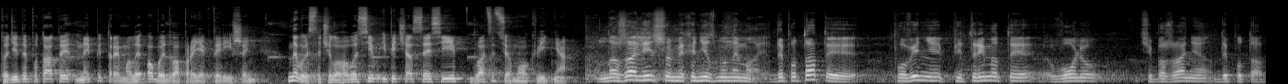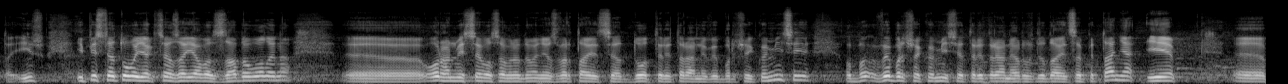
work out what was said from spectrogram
Тоді депутати не підтримали обидва проєкти рішень. Не вистачило голосів і під час сесії 27 квітня. На жаль, іншого механізму немає. Депутати повинні підтримати волю чи бажання депутата. І після того, як ця заява задоволена, е, орган місцевого самоврядування звертається до територіальної виборчої комісії. Виборча комісія територіальна розглядає це питання і е,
